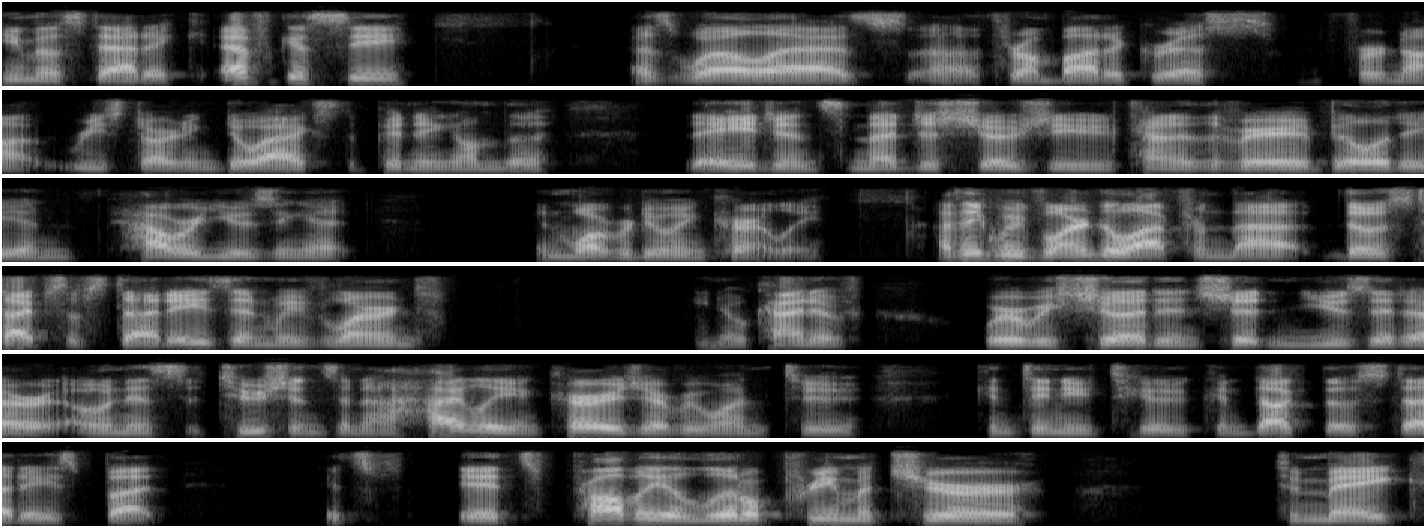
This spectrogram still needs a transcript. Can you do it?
hemostatic efficacy as well as uh, thrombotic risks for not restarting DOACs depending on the the agents, and that just shows you kind of the variability and how we're using it and what we're doing currently. I think we've learned a lot from that those types of studies, and we've learned, you know, kind of where we should and shouldn't use it at our own institutions. And I highly encourage everyone to continue to conduct those studies, but it's it's probably a little premature to make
